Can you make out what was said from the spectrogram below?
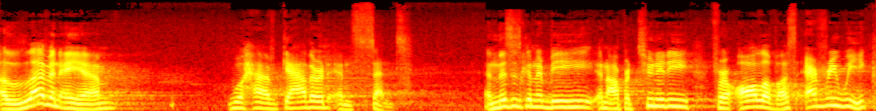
11 a.m. we'll have gathered and sent. And this is going to be an opportunity for all of us every week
